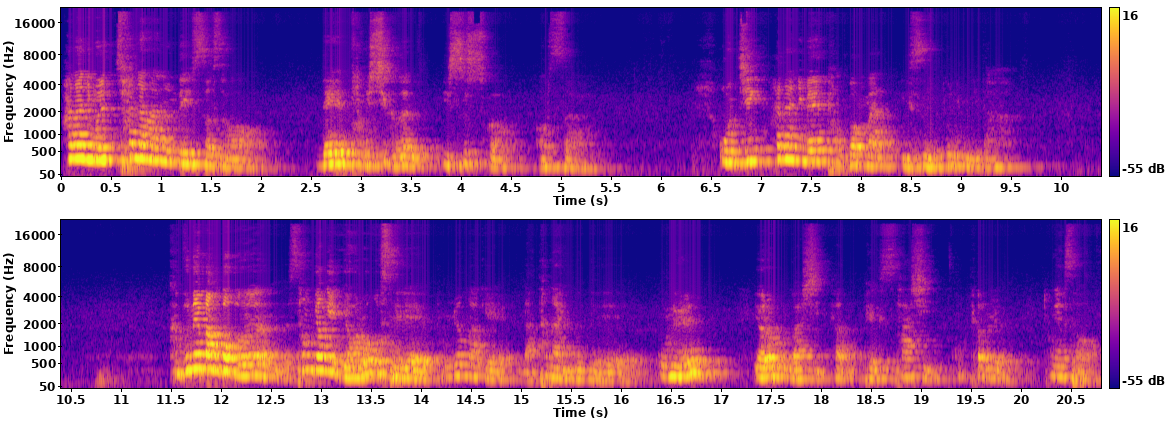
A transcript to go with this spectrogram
하나님을 찬양하는 데 있어서 내 방식은 있을 수가 없어요. 오직 하나님의 방법만 있을 뿐입니다. 그 그분의 방법은 성경의 여러 곳에 분명하게 나타나 있는데 오늘 여러분과 시편 149편을 통해서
